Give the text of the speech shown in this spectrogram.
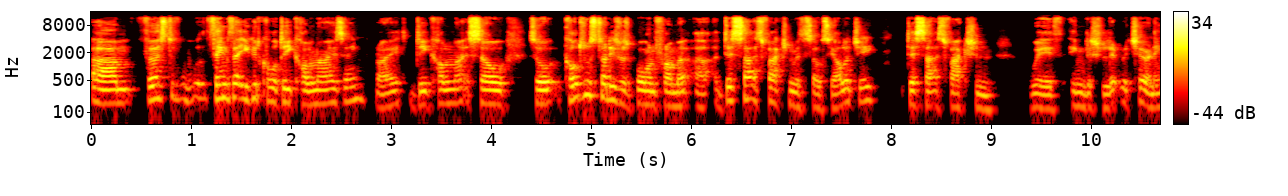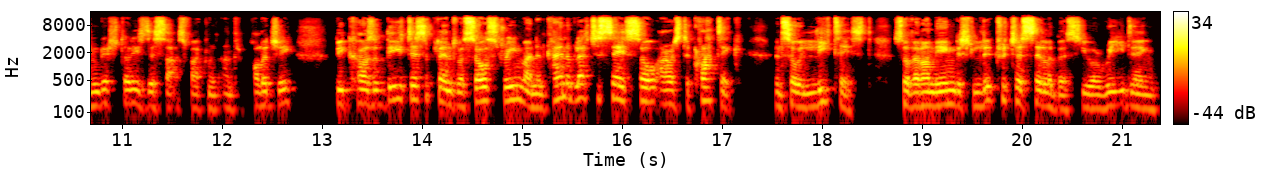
um, first of all, things that you could call decolonizing, right? Decolonize. So, so cultural studies was born from a, a, dissatisfaction with sociology, dissatisfaction with English literature and English studies, dissatisfaction with anthropology, because these disciplines were so streamlined and kind of, let's just say, so aristocratic and so elitist, so that on the English literature syllabus, you are reading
